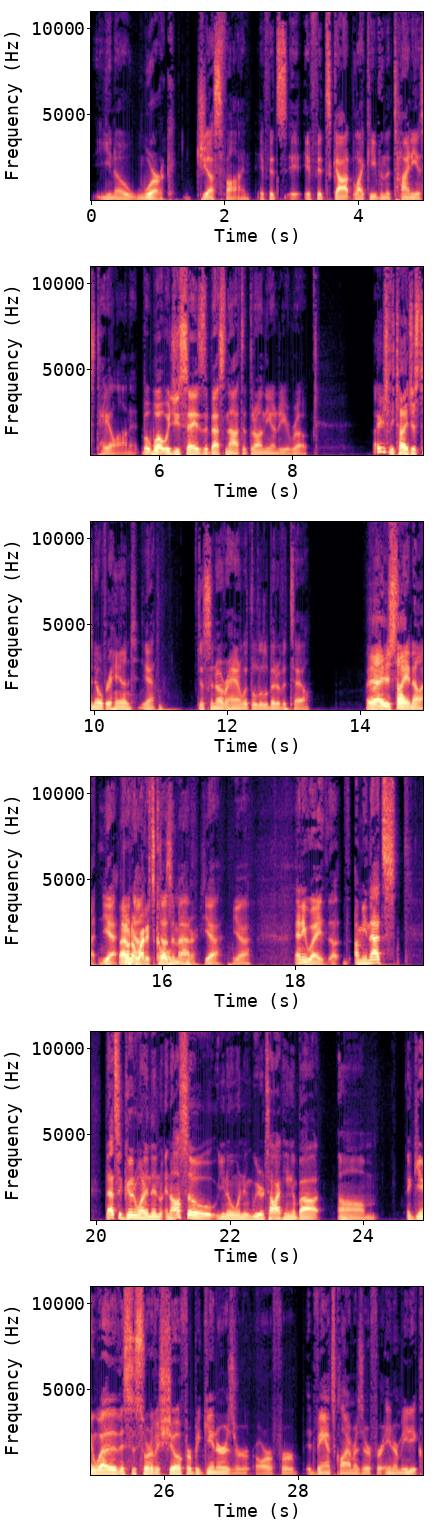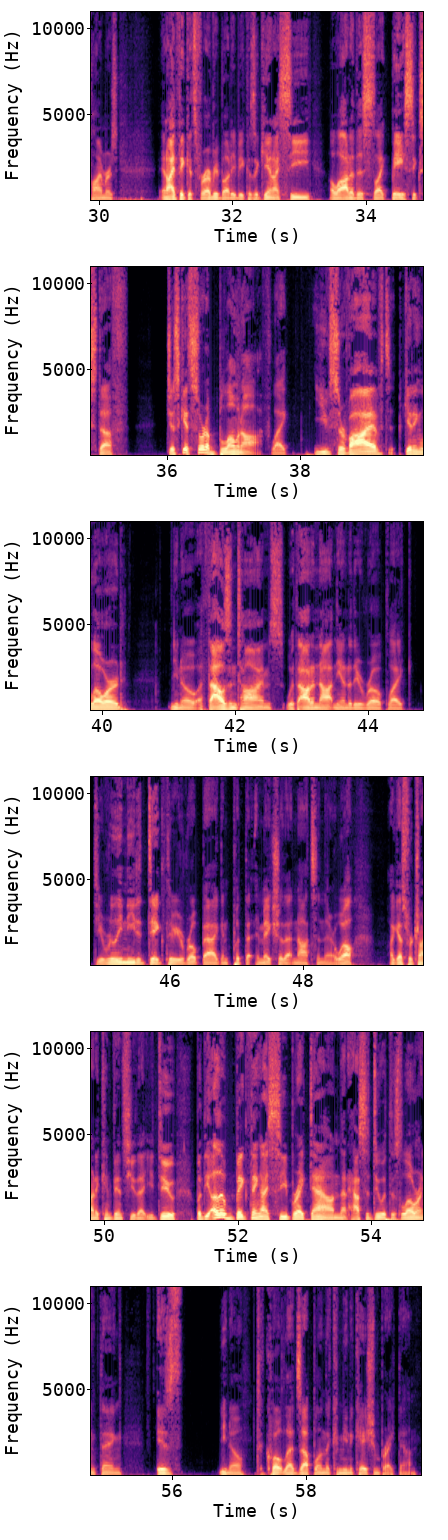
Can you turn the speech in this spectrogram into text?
you know, work just fine if it's if it's got like even the tiniest tail on it. But what would you say is the best knot to throw on the end of your rope? I usually tie just an overhand. Yeah, just an overhand with a little bit of a tail. Yeah, I just tie a knot. Yeah, I don't know what it's called. Doesn't matter. Yeah, yeah. Anyway, I mean that's that's a good one, and then and also you know when we were talking about um again whether this is sort of a show for beginners or or for advanced climbers or for intermediate climbers, and I think it's for everybody because again I see a lot of this like basic stuff just gets sort of blown off. Like you've survived getting lowered you know, a thousand times without a knot in the end of your rope. Like, do you really need to dig through your rope bag and put that and make sure that knot's in there? Well, I guess we're trying to convince you that you do. But the other big thing I see break down that has to do with this lowering thing is, you know, to quote Led Zeppelin, the communication breakdown.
